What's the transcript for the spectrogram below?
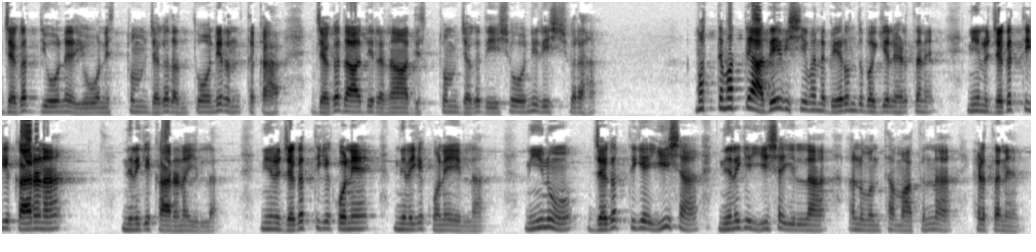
ಜಗದ್ಯೋನ ಯೋನಿಸ್ತ್ವಂ ಜಗದಂತೋ ನಿರಂತಕ, ಜಗದಾದಿರನಾದಿಸ್ತ್ವಂ ಜಗದೀಶೋ ನಿರೀಶ್ವರ. ಮತ್ತೆ ಮತ್ತೆ ಅದೇ ವಿಷಯವನ್ನು ಬೇರೊಂದು ಬಗೆಯಲ್ಲಿ ಹೇಳ್ತಾನೆ. ನೀನು ಜಗತ್ತಿಗೆ ಕಾರಣ, ನಿನಗೆ ಕಾರಣ ಇಲ್ಲ. ನೀನು ಜಗತ್ತಿಗೆ ಕೊನೆ, ನಿನಗೆ ಕೊನೆ ಇಲ್ಲ. ನೀನು ಜಗತ್ತಿಗೆ ಈಶ, ನಿನಗೆ ಈಶ ಇಲ್ಲ ಅನ್ನುವಂಥ ಮಾತನ್ನು ಹೇಳ್ತಾನೆ.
